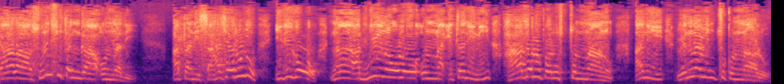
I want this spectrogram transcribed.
చాలా సునిశ్చితంగా ఉన్నది. అతని సహచరుడు ఇదిగో నా అధీనంలో ఉన్న ఇతనిని హాజరుపరుస్తున్నాను అని విన్నవించుకున్నాడు.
